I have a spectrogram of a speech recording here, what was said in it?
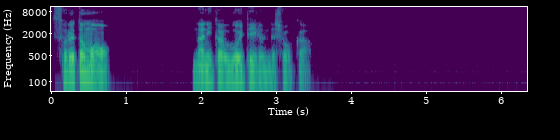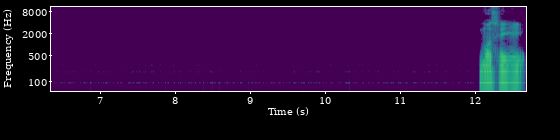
それとも何か動いているんでしょうか？もし、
